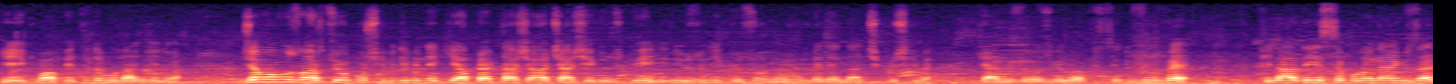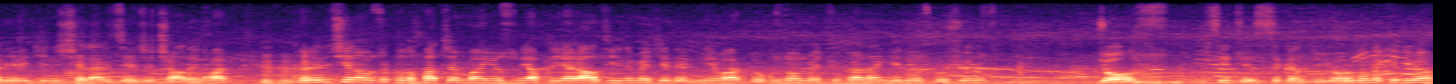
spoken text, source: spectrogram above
Geyik muhabbeti de buradan geliyor. Cam havuz var, su yokmuş gibi dibindeki yaprak, taş, ağaç her şey gözüküyor. Elini yüzünü yıkıyorsun, ruhun bedeninden çıkmış gibi. Kendinizi özgür ve hissediyorsunuz ve finalde ise buranın en güzel yeri ikinci şelalesi Ece Çağlayan'ı var. Kraliçenin havuzu Kleopatra'nın banyosunu yaptığı yer 6-7 metre derinliği var. 9-10 metre yukarıdan geliyoruz, koşuyoruz. Jaws, City, sıkıntı, yorgunluk gidiyor.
